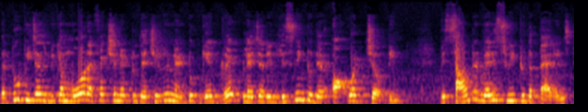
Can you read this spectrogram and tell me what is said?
The two pigeon become more affectionate to their children and to get great pleasure in listening to their awkward chirping which sounded very sweet to the parents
